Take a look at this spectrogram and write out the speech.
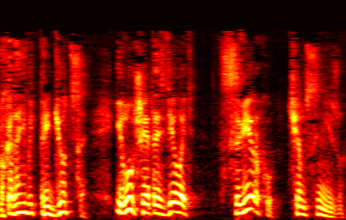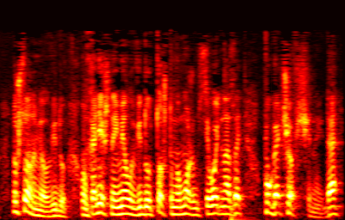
но когда-нибудь придется, и лучше это сделать сверху, чем снизу. Ну, что он имел в виду? Он, конечно, имел в виду то, что мы можем сегодня назвать пугачевщиной. Да?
